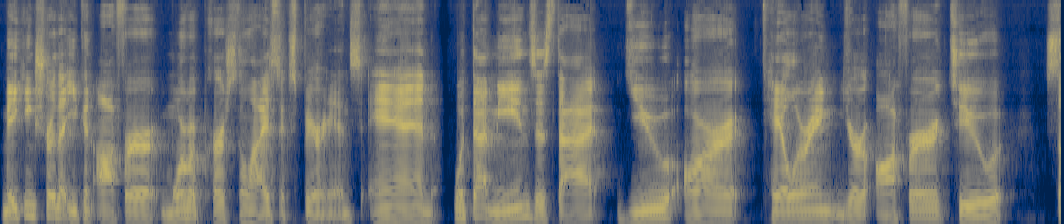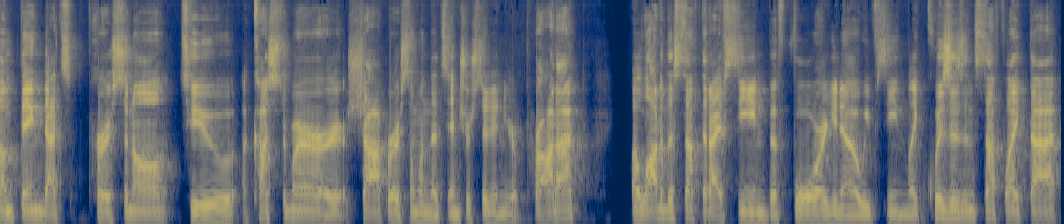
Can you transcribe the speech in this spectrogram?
making sure that you can offer more of a personalized experience. And what that means is that you are tailoring your offer to something that's personal to a customer or shopper, someone that's interested in your product. A lot of the stuff that I've seen before, you know, we've seen like quizzes and stuff like that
